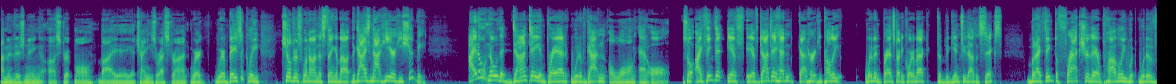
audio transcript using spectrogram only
I'm envisioning a strip mall by a, a Chinese restaurant where where basically Childress went on this thing about the guy's not here, he should be. I don't know that Dante and Brad would have gotten along at all. So I think that if if Dante hadn't got hurt, he probably would have been Brad's starting quarterback to begin 2006. But I think the fracture there probably would would have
